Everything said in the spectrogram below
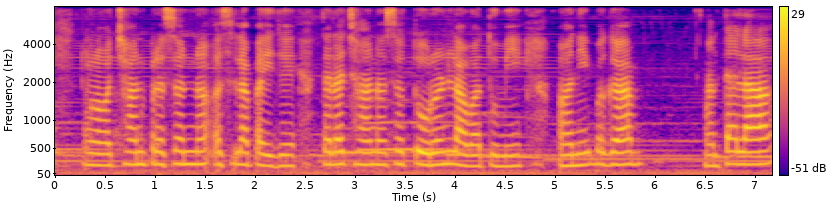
छान प्रसन्न असला पाहिजे. त्याला छान असं तोरण लावा तुम्ही. आणि बघा त्याला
